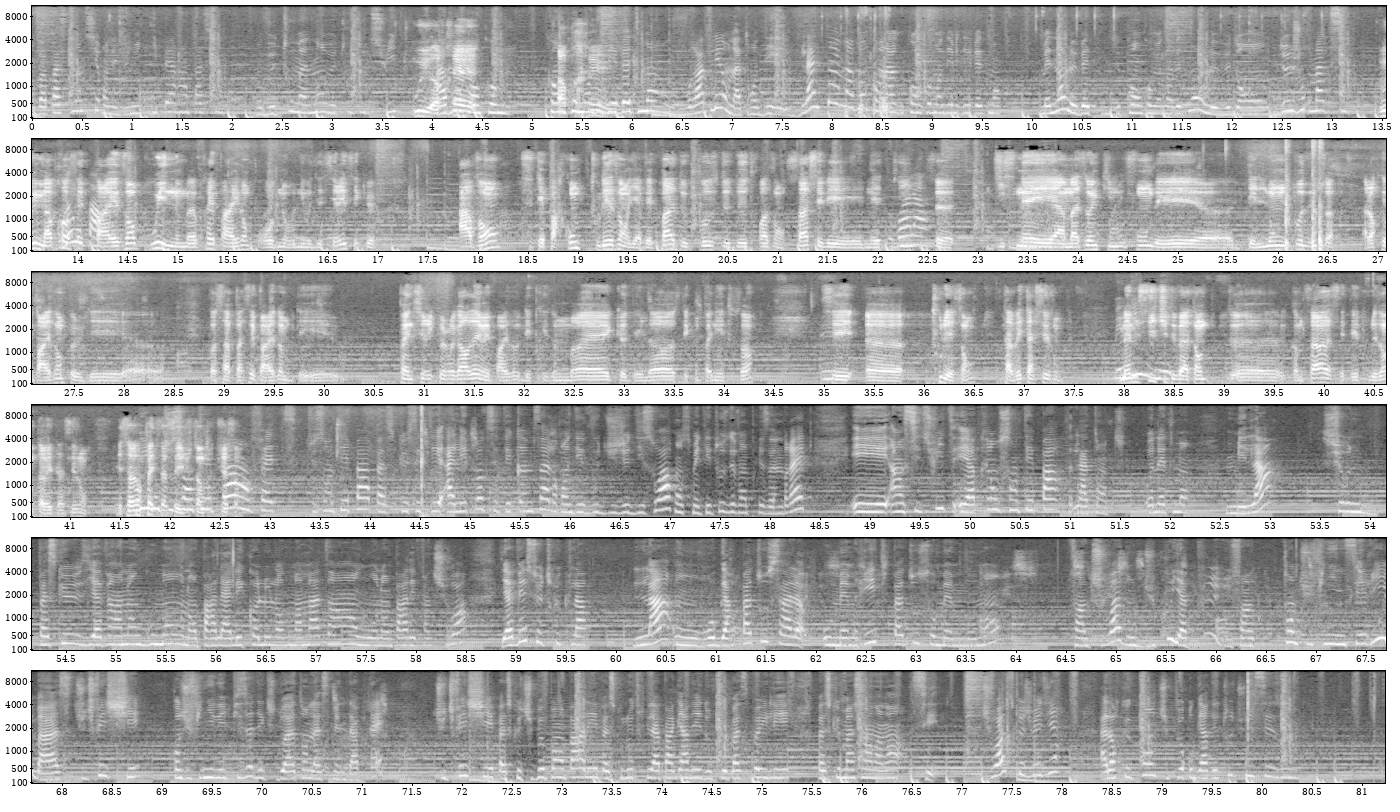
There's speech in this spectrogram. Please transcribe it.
On va pas se mentir, on est devenu hyper impatient. On veut tout maintenant, on veut tout tout de suite. Oui, Avant, après. quand, on com- quand on après- commandait des vêtements, vous vous rappelez, on attendait la time avant quand on, a- quand on commandait des vêtements. Maintenant, le vêt- quand on commande un vêtement, on le veut dans deux jours maxi. Oui, mais après, en fait, par exemple, oui, mais après, par exemple, pour revenir au niveau des séries, c'est que avant, c'était par contre tous les ans. Il n'y avait pas de pause de 2-3 ans. Ça, c'est les Netflix, Voilà. euh, Disney et Amazon qui nous font des, euh, des longues pauses et tout ça. Alors que par exemple, des, euh, quand ça passait, par exemple, des. Pas une série que je regardais, mais par exemple des Prison Break, des Lost, des compagnies et tout ça. C'est euh, tous les ans, t'avais ta saison. Mais Même oui, si tu devais attendre euh, comme ça, c'était tous les ans, t'avais ta saison. Et ça, en fait, ça, tu c'est juste un sentais truc pas en fait. Tu sentais pas parce que c'était à l'époque c'était comme ça le rendez-vous du jeudi soir. On se mettait tous devant Prison Break et ainsi de suite. Et après on sentait pas l'attente, honnêtement. Mais là, sur une parce que il y avait un engouement, on en parlait à l'école le lendemain matin ou on en parlait. Enfin, tu vois, il y avait ce truc là. Là, on regarde pas tous à- au même rythme, pas tous au même moment. Enfin, tu vois, donc du coup, il y a plus. Enfin, quand tu finis une série, bah, tu te fais chier. Quand tu finis l'épisode et que tu dois attendre la semaine d'après, tu te fais chier parce que tu peux pas en parler, parce que l'autre il a pas regardé, donc faut pas spoiler, parce que machin, nan, nan. C'est, tu vois ce que je veux dire? Alors que quand tu peux regarder toute une saison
